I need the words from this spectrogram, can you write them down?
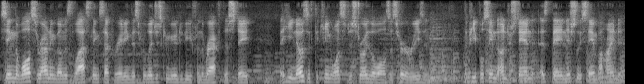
seeing the wall surrounding them as the last thing separating this religious community from the wrath of the state. That he knows if the king wants to destroy the walls is for a reason. The people seem to understand as they initially stand behind it.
